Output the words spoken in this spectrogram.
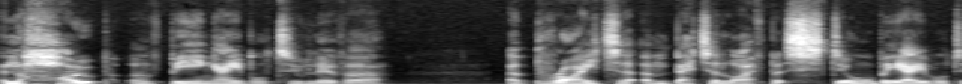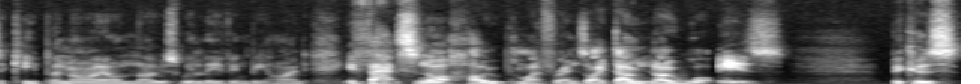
And the hope of being able to live a, a brighter and better life, but still be able to keep an eye on those we're leaving behind. If that's not hope, my friends, I don't know what is. Because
